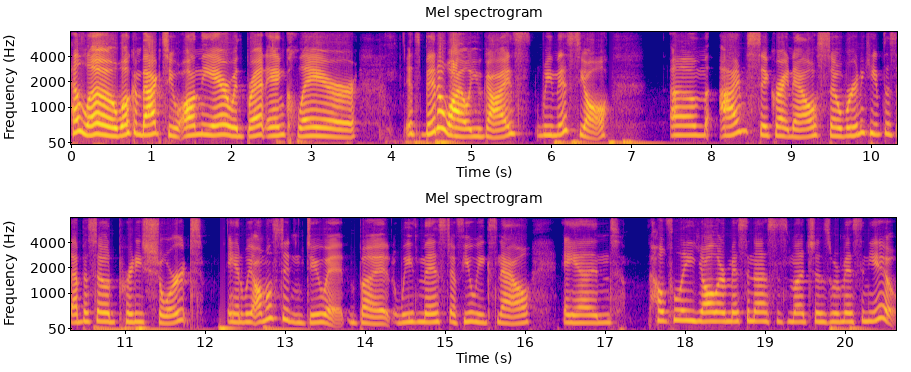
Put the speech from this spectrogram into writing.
Hello, welcome back to On the Air with Brett and Claire. It's been a while, you guys. We miss y'all. Um, I'm sick right now, so we're gonna keep this episode pretty short. And we almost didn't do it, but we've missed a few weeks now, and hopefully y'all are missing us as much as we're missing you.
